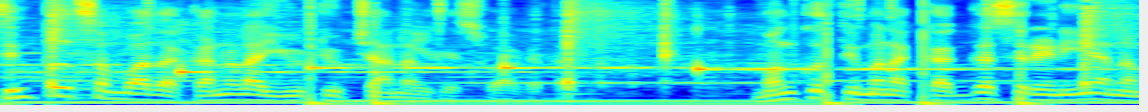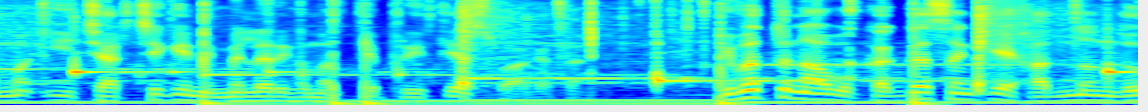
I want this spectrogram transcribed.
ಸಿಂಪಲ್ ಸಂವಾದ ಕನ್ನಡ ಯೂಟ್ಯೂಬ್ ಚಾನಲ್ಗೆ ಸ್ವಾಗತ. ಮಂಕುತಿಮ್ಮನ ಕಗ್ಗ ನಮ್ಮ ಈ ಚರ್ಚೆಗೆ ನಿಮ್ಮೆಲ್ಲರಿಗೂ ಮತ್ತೆ ಪ್ರೀತಿಯ ಸ್ವಾಗತ. ಇವತ್ತು ನಾವು ಕಗ್ಗ ಸಂಖ್ಯೆ ಹನ್ನೊಂದು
